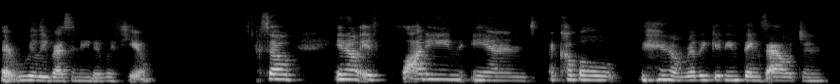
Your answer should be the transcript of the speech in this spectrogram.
that really resonated with you so you know, if plotting and a couple, you know, really getting things out and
